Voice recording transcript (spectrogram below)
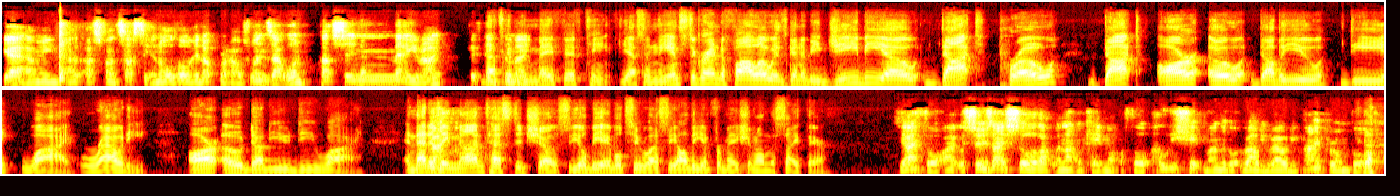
yeah, I mean that's fantastic. An old haunted opera house. When's that one? That's in May, right? That's going to be May 15th. Yes. And the Instagram to follow is going to be gbo.pro.rowdy. Rowdy. R O W D Y. And that is a non-tested show, so you'll be able to uh, see all the information on the site there. Yeah, I thought I, as soon as I saw that when that one came out, I thought, holy shit, man, they got Rowdy Roddy Piper on board.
